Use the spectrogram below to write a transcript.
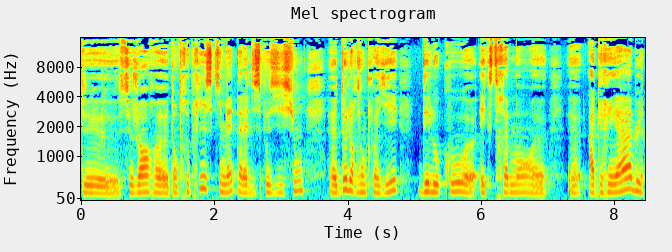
de ce genre d'entreprise qui mettent à la disposition de leurs employés des locaux extrêmement agréables,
